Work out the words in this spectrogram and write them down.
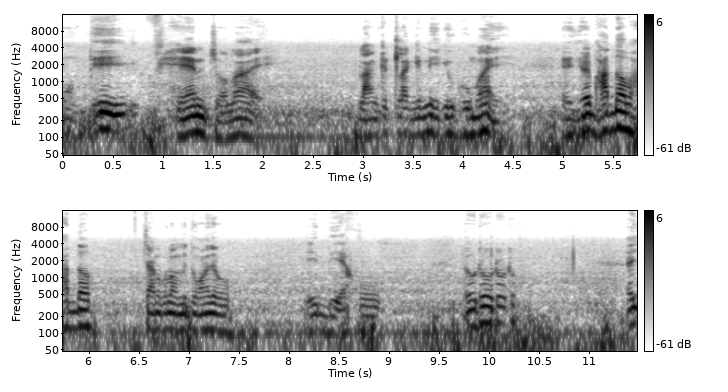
মধ্যে ফ্যান চলায় ব্ল্যাঙ্কেট ট্ল্যাঙ্কেট নিয়ে কেউ ঘুমায়। এই যে ভাত দাও ভাত দাও। চান করলাম, আমি দোকানে যাব। এই দেখো ওঠো ওঠো ওঠো এই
